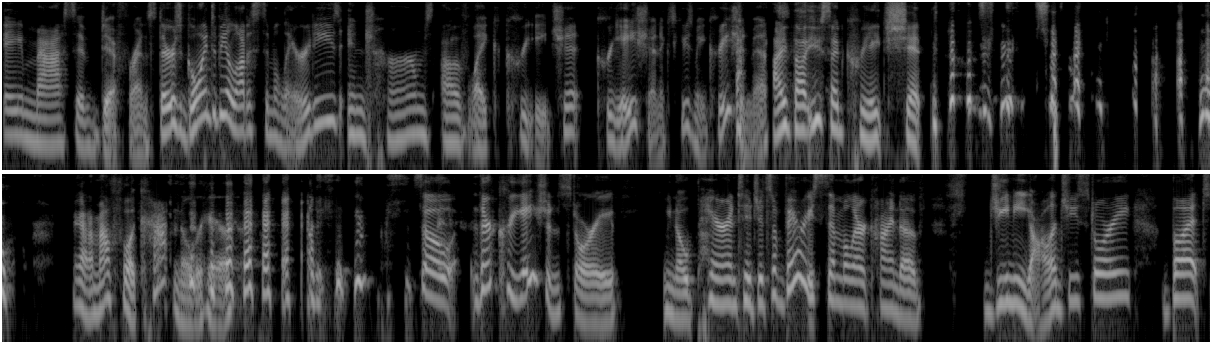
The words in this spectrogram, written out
a massive difference. There's going to be a lot of similarities in terms of like creation, creation, excuse me, creation myth. I thought you said create shit. I got a mouthful of cotton over here. so their creation story you know, parentage. It's a very similar kind of genealogy story, but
